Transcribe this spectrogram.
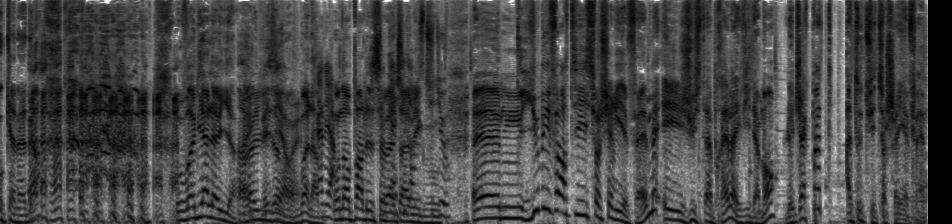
au Canada. Ouvrez bien l'œil. hein, ouais. Voilà, on en parle ce matin avec vous. Euh, UB40 sur Chéri FM et juste après, bah, évidemment, le jackpot. À tout de suite sur Chéri FM.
